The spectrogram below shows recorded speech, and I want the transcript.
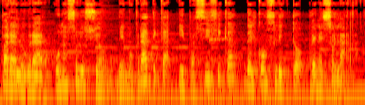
para lograr una solución democrática y pacífica del conflicto venezolano.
